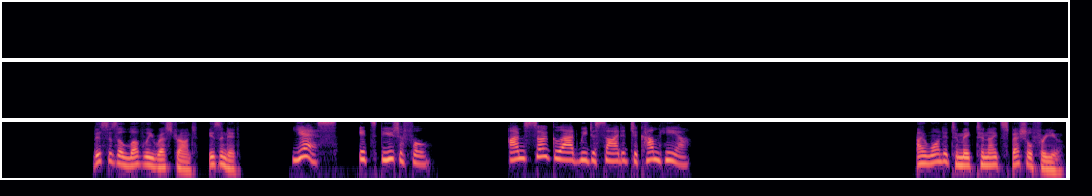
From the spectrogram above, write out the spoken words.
This is a lovely restaurant, isn't it? Yes, it's beautiful. I'm so glad we decided to come here. I wanted to make tonight special for you.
